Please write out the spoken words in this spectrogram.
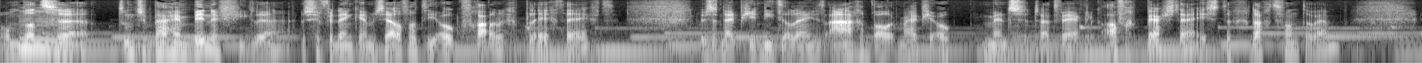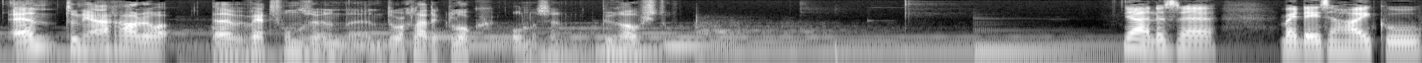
Omdat ze, toen ze bij hem binnenvielen, ze verdenken hem zelf dat hij ook fraude gepleegd heeft. Dus dan heb je niet alleen het aangeboden, maar heb je ook mensen daadwerkelijk afgeperst, hè, is de gedachte van OM. En toen hij aangehouden uh, werd, vonden ze een, een doorgeladen klok onder zijn bureaustoel. Ja, dus de, bij deze haiku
